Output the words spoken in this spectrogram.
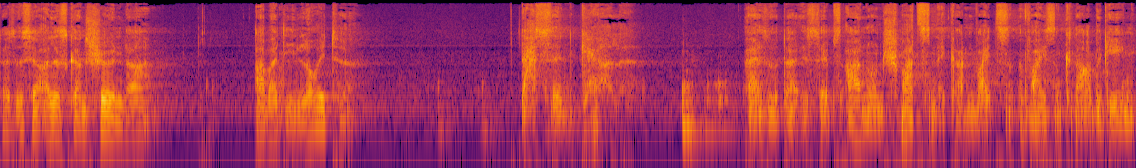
das ist ja alles ganz schön da. Aber die Leute, das sind Kerle. Also da ist selbst Arnold Schwarzenegger ein Waisenknabe gegen.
